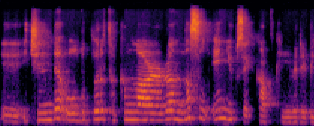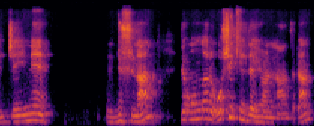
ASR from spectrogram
e, içinde oldukları takımlara nasıl en yüksek katkıyı verebileceğini e, düşünen ve onları o şekilde yönlendiren,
